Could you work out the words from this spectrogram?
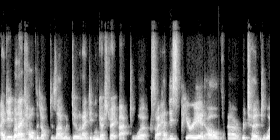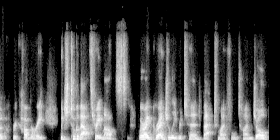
I did what I told the doctors I would do, and I didn't go straight back to work. So I had this period of uh, return to work recovery, which took about three months, where I gradually returned back to my full time job.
